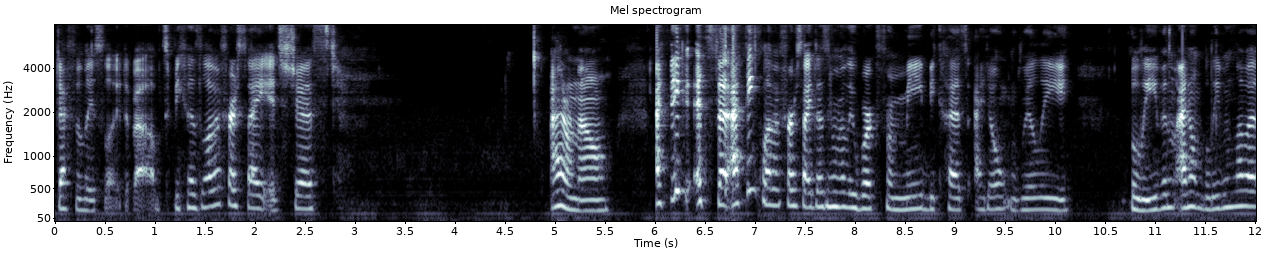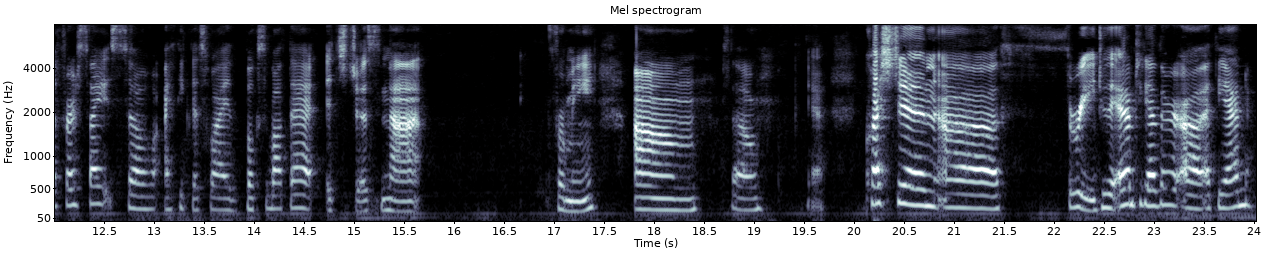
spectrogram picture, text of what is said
Definitely slowly developed. Because love at first sight it's just i don't know I think it's that I think love at first sight doesn't really work for me because I don't really believe in I don't believe in love at first sight. So I think that's why books about that it's just not for me. Um, so yeah. Question uh, three: Do they end up together uh, at the end?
